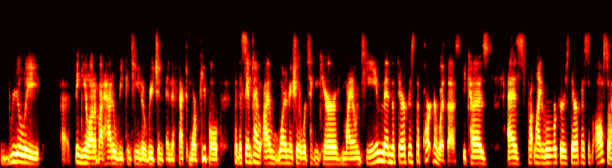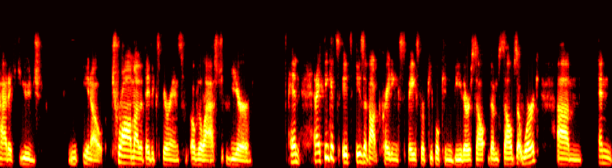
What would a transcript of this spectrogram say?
really uh, thinking a lot about how do we continue to reach and, and, affect more people. But at the same time, I want to make sure that we're taking care of my own team and the therapists that partner with us because as frontline workers, therapists have also had a huge, you know, trauma that they've experienced over the last year. And and I think it's it is about creating space where people can be their self themselves at work. Um, and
